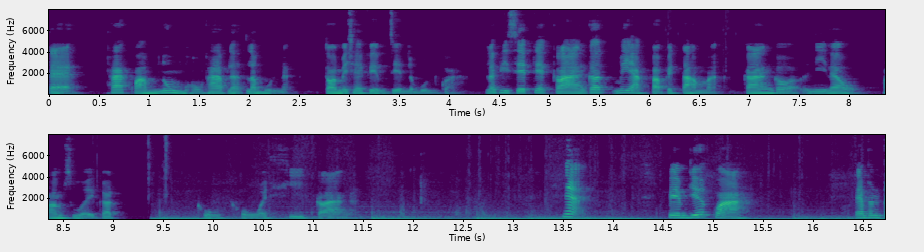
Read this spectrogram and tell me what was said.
แต่ถ้าความนุ่มของภาพและละมุนอะตอนไม่ใช้เฟรมเจนละมุนกว่า แล้วพีเซตเนี่ยกลางก็ไม่อยากปรับไปต่ำอะกลางก็นี่แล้วความสวยก็คงคงไว้ที่กลางอะเนี่ยเฟรมเยอะกว่า แต่มันแ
